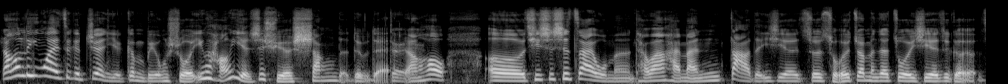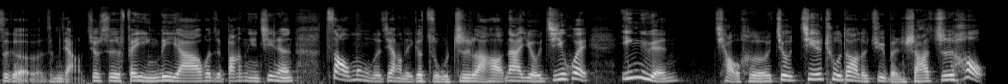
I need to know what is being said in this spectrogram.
然后另外这个卷也更不用说，因为好像也是学商的，对不对？对。然后呃，其实是在我们台湾还蛮大的一些，就是所谓专门在做一些这个这个怎么讲，就是非盈利啊，或者帮年轻人。造梦的这样的一个组织了哈，那有机会因缘巧合就接触到了剧本杀之后，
